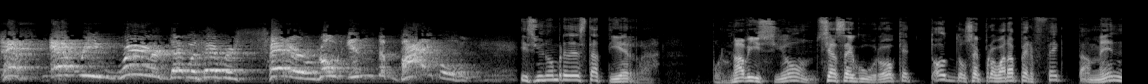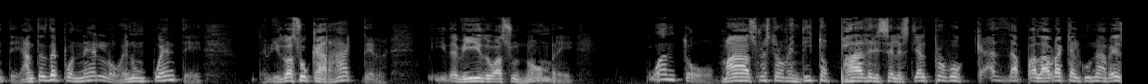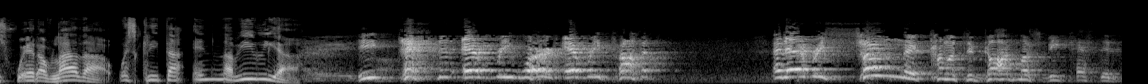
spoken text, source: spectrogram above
test every word that was ever said or wrote in the Bible? Y si un hombre de esta tierra, por una visión, se aseguró que todo se probara perfectamente antes de ponerlo en un puente, debido a su carácter y debido a su nombre, cuánto más nuestro bendito Padre Celestial probó cada palabra que alguna vez fuera hablada o escrita en la Biblia. He tested every word, every prophet, and every son that cometh to God must be tested.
